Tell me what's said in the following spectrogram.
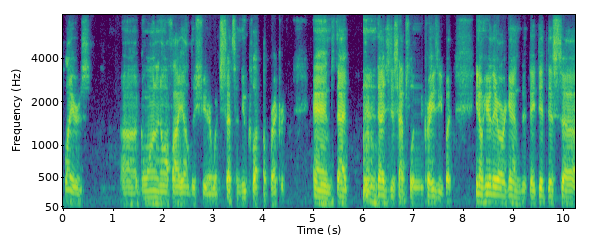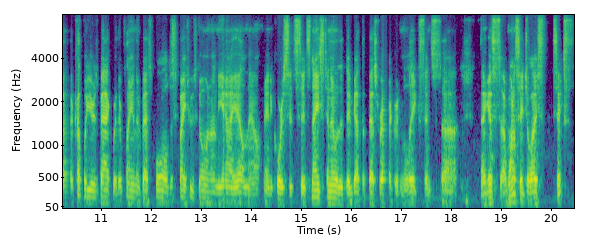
players uh, go on and off il this year which sets a new club record and that that's just absolutely crazy but you know here they are again. They did this uh, a couple years back where they're playing their best ball despite who's going on the il now. And of course it's it's nice to know that they've got the best record in the league since uh, i guess i want to say july 6th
